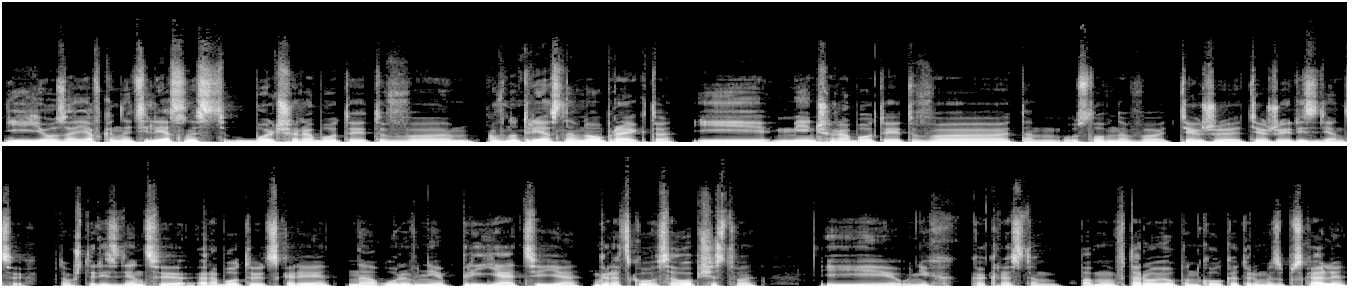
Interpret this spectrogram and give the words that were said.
и ее заявка на телесность больше работает в, внутри основного проекта и меньше работает в, там, условно, в тех же, тех же резиденциях. Потому что резиденции работают скорее на уровне приятия городского сообщества, и у них как раз там, по-моему, второй open call, который мы запускали,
